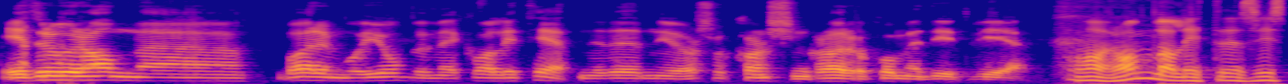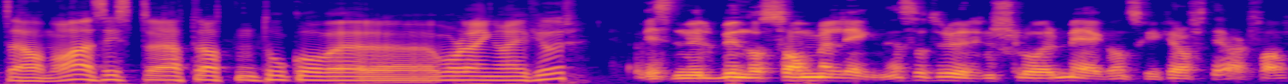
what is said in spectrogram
jeg tror han eh, bare må jobbe med kvaliteten i det han gjør, så kanskje han klarer å komme dit vi er. Han har handla litt det siste, han òg, etter at han tok over uh, Vålerenga i fjor. Hvis en vil begynne å sammenligne, så tror jeg den slår med ganske kraftig, i hvert fall.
